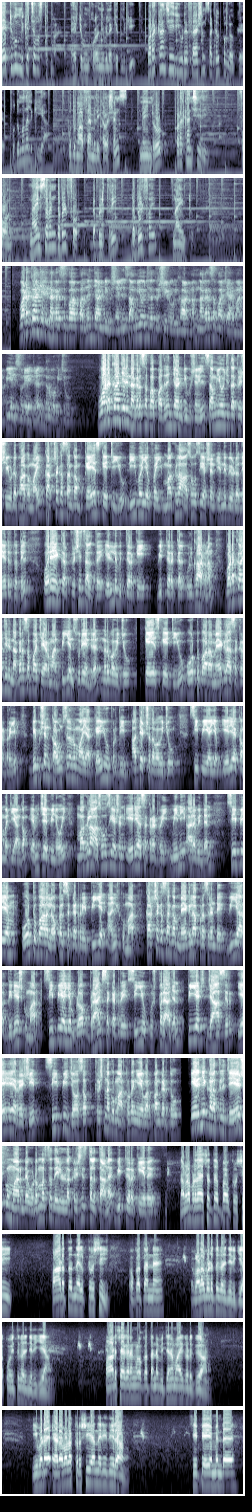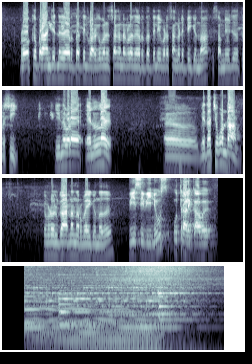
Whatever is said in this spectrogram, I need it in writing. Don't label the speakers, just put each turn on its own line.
ഏറ്റവും മികച്ച വസ്ത്രങ്ങൾ ഏറ്റവും കുറഞ്ഞ വിലയ്ക്ക് നൽകി വടക്കാഞ്ചേരിയുടെ ഫാഷൻ സങ്കല്പങ്ങൾക്ക് പുതുമ നൽകിയ Puthuma family collections main road Vadakkanchery. Phone nine seven double four double three double five nine two.
Vadakkanchery നഗരസഭ പതിനഞ്ചാം ഡിവിഷനിൽ സംയോജിത കൃഷിയുടെ ഉദ്ഘാടനം നഗരസഭാ ചെയർമാൻ പി എൻ സുരേന്ദ്രൻ നിർവഹിച്ചു. വടക്കാഞ്ചേരി നഗരസഭ പതിനഞ്ചാം ഡിവിഷനിൽ സംയോജിത കൃഷിയുടെ ഭാഗമായി കർഷക സംഘം K S K T U DYFI Mahila association എന്നിവയുടെ നേതൃത്വത്തിൽ ഒരേക്കർ കൃഷി സ്ഥലത്ത് എള്ളു വിത്തിറക്കി വിത്തിറക്കൽ ഉദ്ഘാടനം വടക്കാഞ്ചേരി നഗരസഭാ ചെയർമാൻ പി എൻ സുരേന്ദ്രൻ നിർവഹിച്ചു. K S K T U Ottupara മേഖലാ സെക്രട്ടറിയും ഡിവിഷൻ കൗൺസിലറുമായ കെ യു പ്രദീപ് അധ്യക്ഷത വഹിച്ചു. C P I M area committee അംഗം M J Binoy Mahila association area secretary Mini Aravindan C P M Ottupara local secretary P N Anilkumar കർഷക സംഘം മേഖലാ president V R Dinesh Kumar C P I M block branch secretary C U Pushparajan P H Jasir A A Rasheed C P Joseph Krishnakumar തുടങ്ങിയവർ പങ്കെടുത്തു. എരിഞ്ഞിക്കളത്തിൽ ജയേഷ് കുമാറിന്റെ ഉടമസ്ഥതയിലുള്ള കൃഷിസ്ഥലത്താണ് വിത്തിറക്കിയത്.
നമ്മുടെ പ്രദേശത്ത് ഇപ്പോൾ കൃഷി പാടത്ത് നെൽകൃഷി ഒക്കെ തന്നെ വിളവെടുത്ത് കഴിഞ്ഞിരിക്കുക കൊയ്ത്ത് കഴിഞ്ഞിരിക്കുകയാണ്. പാടശേഖരങ്ങളൊക്കെ തന്നെ വിജനമായി കിടക്കുകയാണ്. ഇവിടെ ഇടവള കൃഷി എന്ന രീതിയിലാണ് സി പി ഐ എമ്മിന്റെ ബ്ലോക്ക് ബ്രാഞ്ചിന്റെ നേതൃത്വത്തിൽ വർഗപുന സംഘടനകളുടെ നേതൃത്വത്തിൽ ഇവിടെ സംഘടിപ്പിക്കുന്ന സംയോജിത കൃഷി. ഇന്നിവിടെ എള്ള് വിതച്ചുകൊണ്ടാണ് ഇവിടെ ഉദ്ഘാടനം നിർവഹിക്കുന്നത്.
V C V news Uthralikkavu.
